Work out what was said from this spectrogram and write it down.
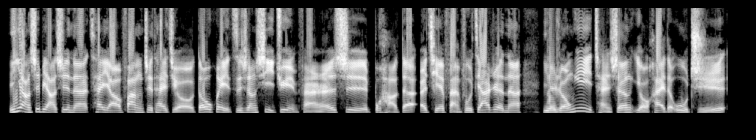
营养师表示呢，菜肴放置太久都会滋生细菌，反而是不好的，而且反复加热呢，也容易产生有害的物质。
